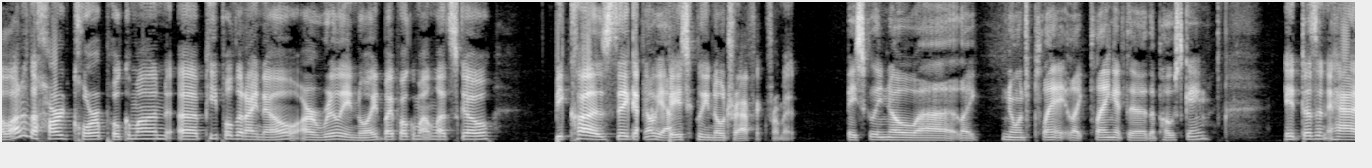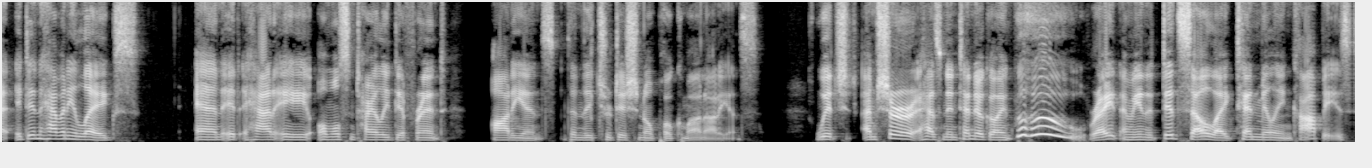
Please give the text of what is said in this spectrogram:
a lot of the hardcore Pokemon uh, people that I know are really annoyed by Pokemon Let's Go because they got Oh, yeah. basically no traffic from it. Basically, no uh, like no one's playing like playing it the the post game. It doesn't have it didn't have any legs, and it had a almost entirely different audience than the traditional Pokemon audience. Which I'm sure has Nintendo going, woohoo, right? I mean, it did sell like 10 million copies,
